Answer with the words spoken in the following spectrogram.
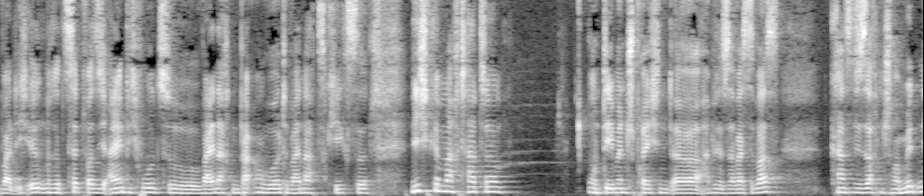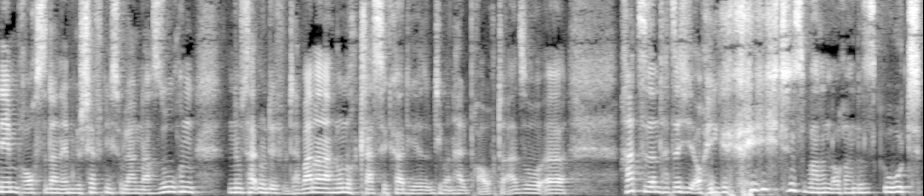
weil ich irgendein Rezept, was ich eigentlich wohl zu Weihnachten backen wollte, Weihnachtskekse, nicht gemacht hatte. Und dementsprechend äh, habe ich gesagt, weißt du was, kannst du die Sachen schon mal mitnehmen, brauchst du dann im Geschäft nicht so lange nachsuchen. Nimmst halt nur, da waren danach nur noch Klassiker, die, die man halt brauchte. Also äh, hat sie dann tatsächlich auch hingekriegt. Das war dann auch alles gut.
